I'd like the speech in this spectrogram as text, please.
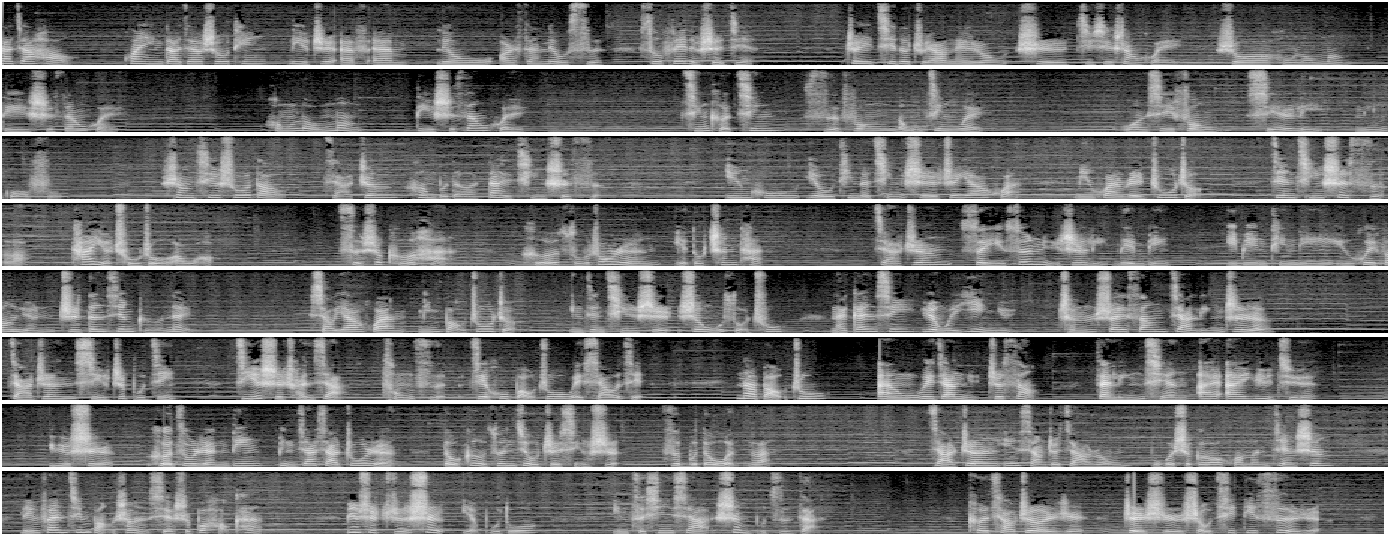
大家好，欢迎大家收听荔枝 FM 六五二三六四苏菲的世界。这一期的主要内容是继续上回说《红楼梦》第十三回，《红楼梦》第十三回，秦可卿死封龙禁尉，王熙凤协理宁国府。上期说到，贾珍恨不得代秦氏死，因乎又听得秦氏之丫鬟名唤瑞珠者，见秦氏死了，他也出柱而亡。此事可罕，和族中人也都称叹。贾珍遂以孙女之礼练病，一并停灵于会芳园之登仙阁内。小丫鬟名宝珠者，因见秦氏身无所出，乃甘心愿为义女，承衰丧嫁邻之人。贾珍喜之不尽，及时传下，从此皆呼宝珠为小姐。那宝珠按魏家女之丧，在灵前哀哀欲绝。于是合族人丁并家下诸人。都各遵旧制行事，自不得紊乱。贾珍因想着贾蓉不过是个黄门剑生，林番金榜上写实不好看，便是执事也不多，因此心下甚不自在。可巧这日正是首期第四日，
